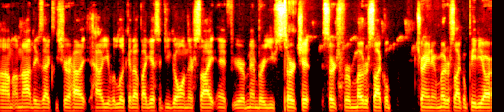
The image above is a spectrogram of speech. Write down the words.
Um, I'm not exactly sure how, how you would look it up. I guess if you go on their site, if you're a member, you search it, search for motorcycle training, motorcycle PDR,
